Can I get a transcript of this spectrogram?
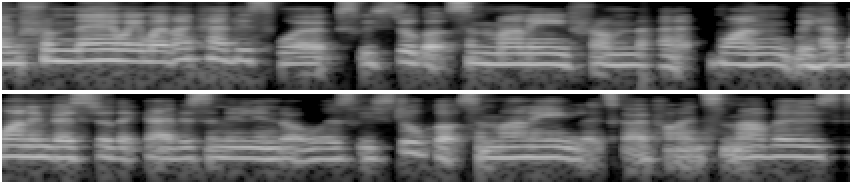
And from there, we went, okay, this works. We still got some money from that one. We had one investor that gave us a million dollars. We still got some money. Let's go find some others.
